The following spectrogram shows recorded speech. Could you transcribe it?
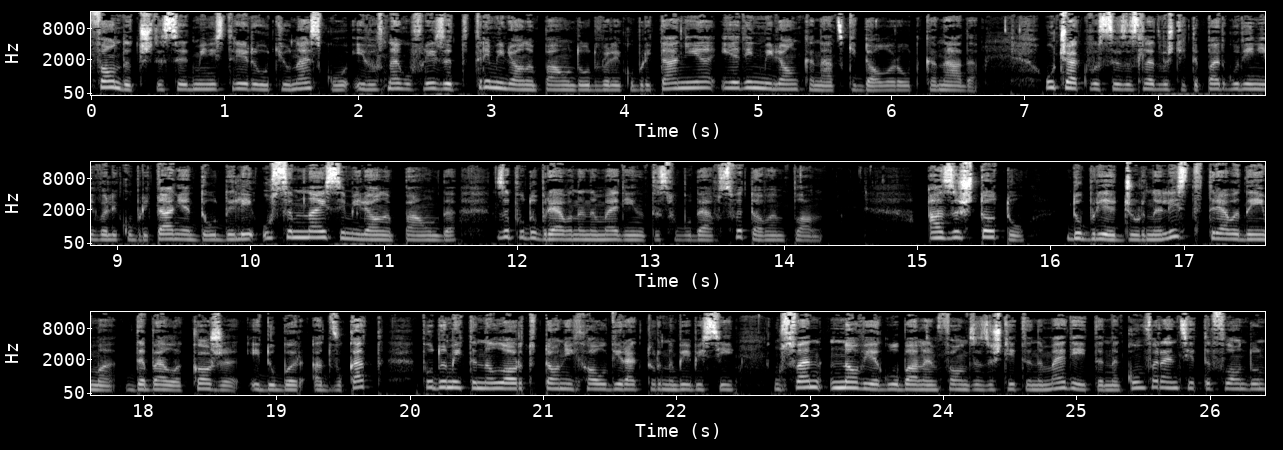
Фондът ще се администрира от ЮНЕСКО и в него влизат 3 милиона паунда от Великобритания и 1 милион канадски долара от Канада. Очаква се за следващите 5 години Великобритания да отдели 18 милиона паунда за подобряване на медийната свобода в световен план. А защото Добрият журналист трябва да има дебела кожа и добър адвокат, по думите на лорд Тони Хол, директор на BBC. Освен новия глобален фонд за защита на медиите на конференцията в Лондон,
